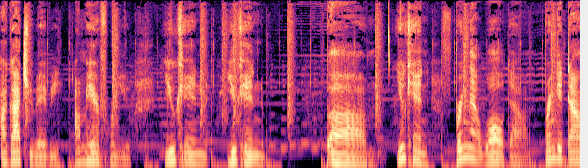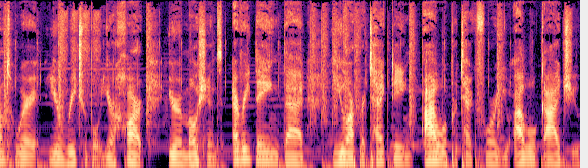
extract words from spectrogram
"I got you, baby. I'm here for you." You can you can um, you can bring that wall down bring it down to where you're reachable your heart your emotions everything that you are protecting i will protect for you. I will guide you.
